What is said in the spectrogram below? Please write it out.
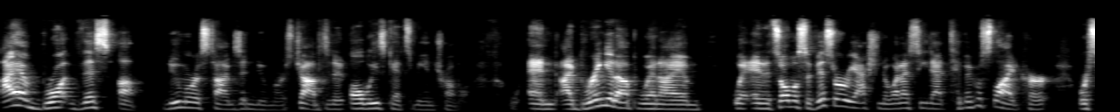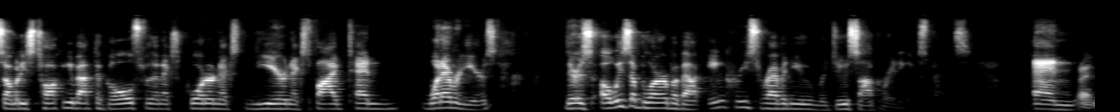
I have brought this up numerous times in numerous jobs, and it always gets me in trouble. And I bring it up when I am, and it's almost a visceral reaction to when I see that typical slide, Kurt, where somebody's talking about the goals for the next quarter, next year, next five, ten, whatever years. There's always a blurb about increase revenue, reduce operating expense. And right.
